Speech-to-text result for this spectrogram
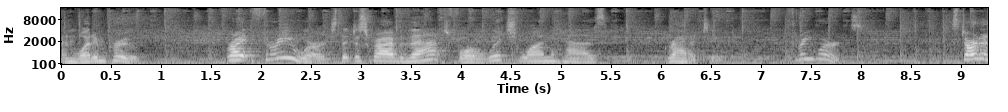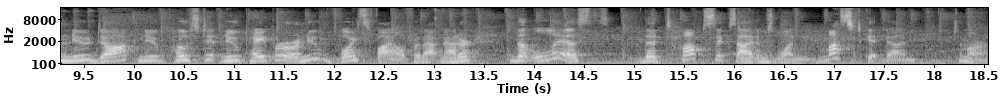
and what improved. Write three words that describe that for which one has gratitude. Three words. Start a new doc, new post it, new paper, or new voice file for that matter that lists the top six items one must get done tomorrow.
